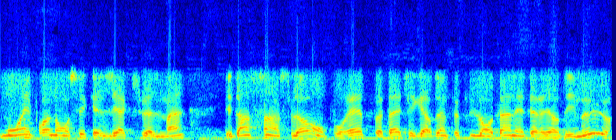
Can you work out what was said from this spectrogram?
moins prononcée qu'elle l'est actuellement. Et dans ce sens-là, on pourrait peut-être les garder un peu plus longtemps à l'intérieur des murs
